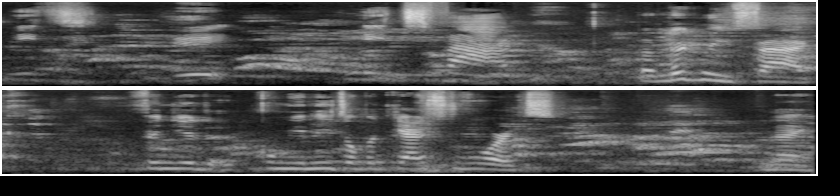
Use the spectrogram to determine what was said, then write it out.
niet, eh, niet vaak. Dat lukt niet vaak. Vind je, kom je niet op het juiste woord? Nee.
